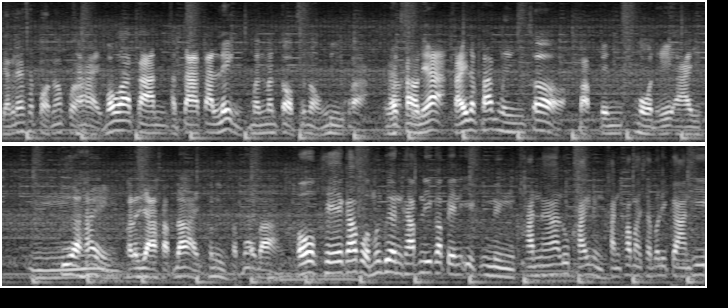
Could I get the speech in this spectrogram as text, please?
อยากได้สปอร์ตมากกว่า ใช่เพราะว่าการอัตราการเร่งมันมันตอบสนองดีกว่า แล้วคราวเนี้ยใช้สักพักหนึ่งก็ปรับเป็นโหมด AI ม เพื่อให้ภรรยาขับได้คนอื่นขับได้บ้าง โอเคครับผมเพื่อนๆครับนี่ก็เป็นอีกหนึ่งคันนะฮะลูกค้าอีกหนึ่งคันเข้ามาใช้บริการที่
